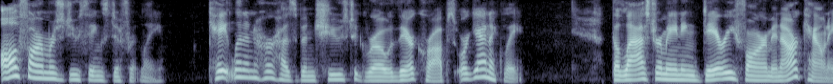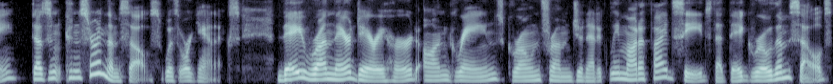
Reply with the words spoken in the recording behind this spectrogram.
All farmers do things differently. Caitlin and her husband choose to grow their crops organically. The last remaining dairy farm in our county doesn't concern themselves with organics. They run their dairy herd on grains grown from genetically modified seeds that they grow themselves,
